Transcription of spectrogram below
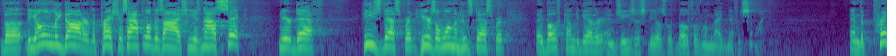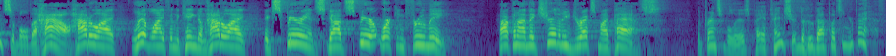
The, the only daughter, the precious apple of his eye, she is now sick, near death. He's desperate. Here's a woman who's desperate. They both come together, and Jesus deals with both of them magnificently. And the principle, the how, how do I live life in the kingdom? How do I experience God's Spirit working through me? How can I make sure that He directs my paths? The principle is pay attention to who God puts in your path.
